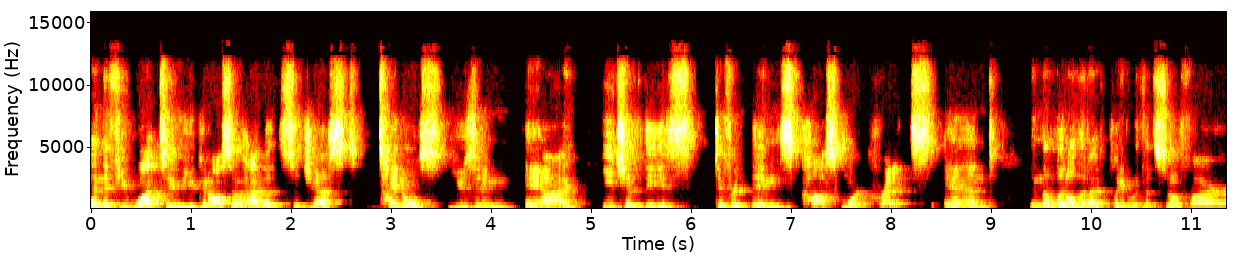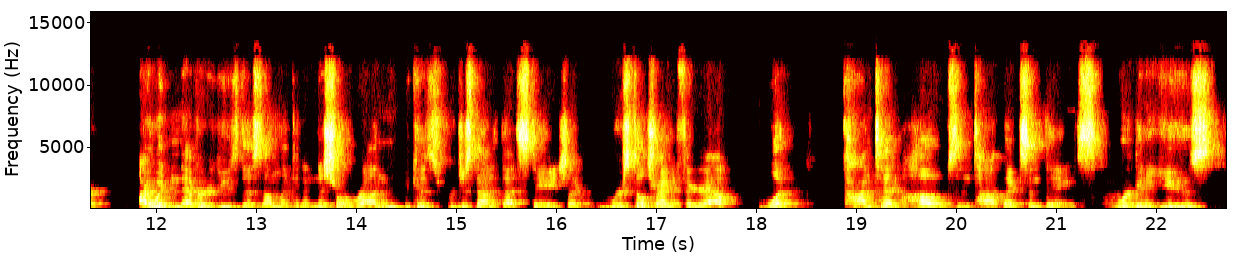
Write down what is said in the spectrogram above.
And if you want to, you can also have it suggest titles using AI. Each of these different things cost more credits. And in the little that I've played with it so far, I would never use this on like an initial run because we're just not at that stage. Like we're still trying to figure out what content hubs and topics and things we're going to use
